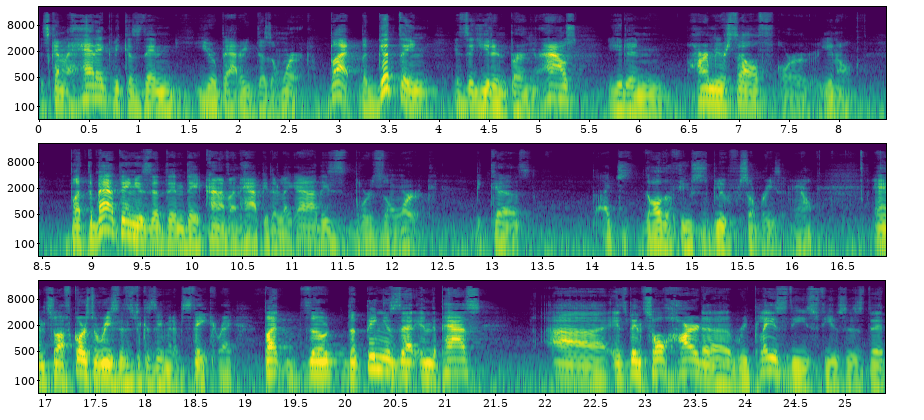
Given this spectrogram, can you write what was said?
it's kind of a headache because then your battery doesn't work. But the good thing is that you didn't burn your house, you didn't harm yourself or, you know, but the bad thing is that then they're kind of unhappy. They're like, ah, these boards don't work because I just, all the fuses blew for some reason, you know? And so, of course, the reason is because they made a mistake, right? But the, the thing is that in the past, uh, it's been so hard to replace these fuses that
